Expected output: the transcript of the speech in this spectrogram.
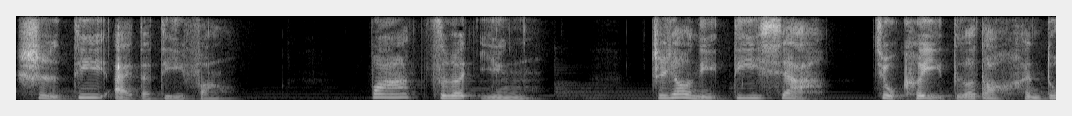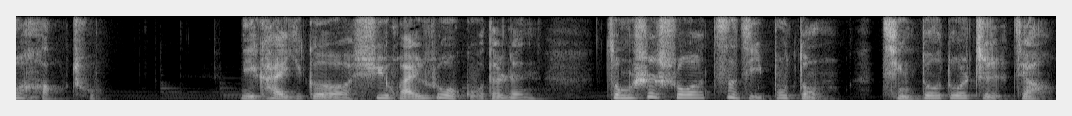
是低矮的地方，洼则盈。只要你低下，就可以得到很多好处。你看，一个虚怀若谷的人，总是说自己不懂，请多多指教，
